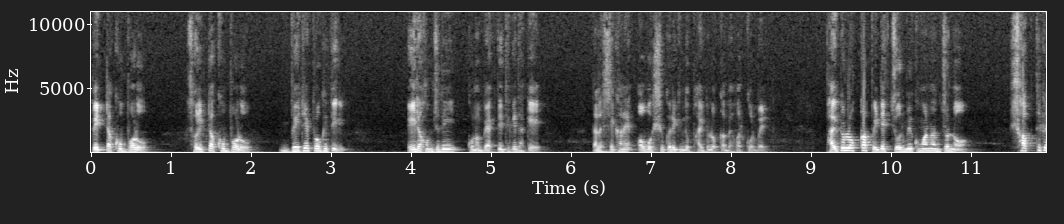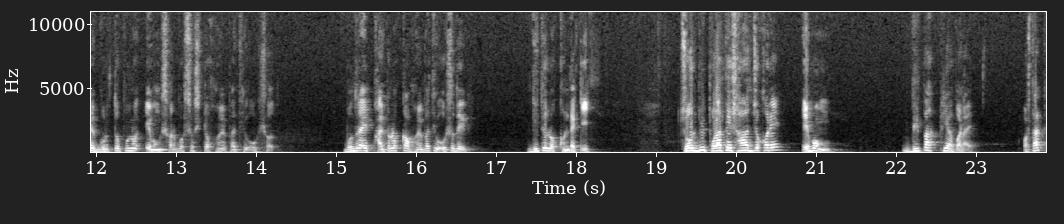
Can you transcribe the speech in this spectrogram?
পেটটা খুব বড়, শরীরটা খুব বড়, বেটে প্রকৃতির, এইরকম যদি কোনো ব্যক্তি থেকে থাকে, তাহলে সেখানে অবশ্যই করে কিন্তু ফাইটোলক্কা ব্যবহার করবেন। ফাইটোলক্কা পেটের চর্বি কমানোর জন্য সব থেকে গুরুত্বপূর্ণ এবং সর্বশ্রেষ্ঠ হোমিওপ্যাথি ঔষধ। বন্ধুরা, এই ফাইটোলক্কা হোমিওপ্যাথি ঔষধের দ্বিতীয় লক্ষণটা কি? চর্বি পোড়াতে সাহায্য করে এবং বিপাক ক্রিয়া বাড়ায়। অর্থাৎ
